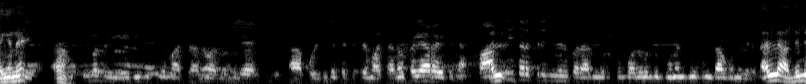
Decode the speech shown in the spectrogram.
എങ്ങനെ? ആ. പൊളിറ്റിക്കൽ സെക്രട്ടറി മാറ്റാനോ തയ്യാറായിട്ടില്ല. പാർട്ടി തലത്തിൽ ഇങ്ങനെ ഒരു പരാതി കൊടുക്കുമ്പോൾ അതുകൊണ്ട് ഗുണം ഉണ്ടാകുമെന്ന് അല്ല അതിൽ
